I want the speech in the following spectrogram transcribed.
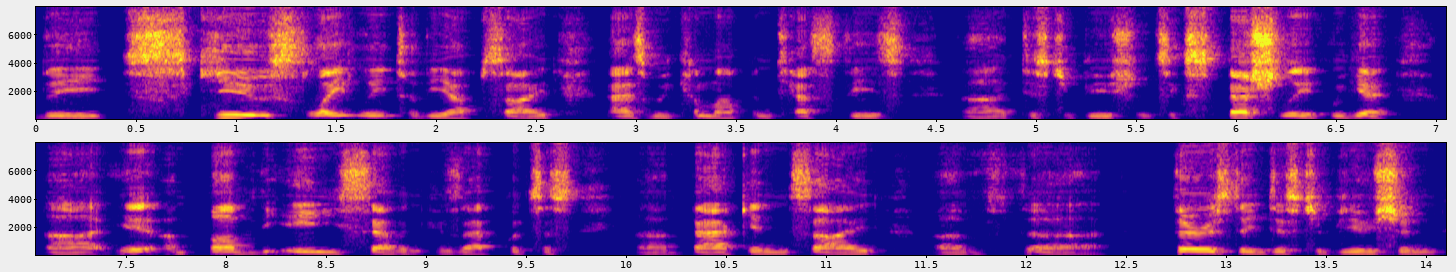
the skew slightly to the upside as we come up and test these uh, distributions, especially if we get uh, above the 87, because that puts us uh, back inside of uh, Thursday distribution,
